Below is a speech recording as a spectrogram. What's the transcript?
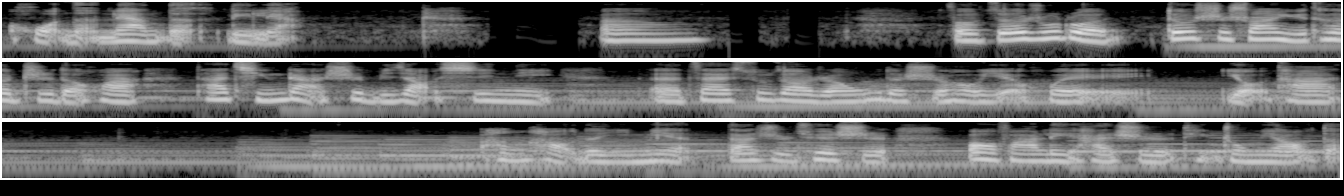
火能量的力量。嗯，否则如果都是双鱼特质的话，他情感是比较细腻，呃，在塑造人物的时候也会有他。很好的一面，但是确实爆发力还是挺重要的。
